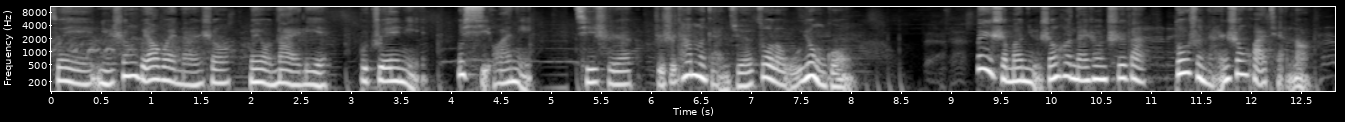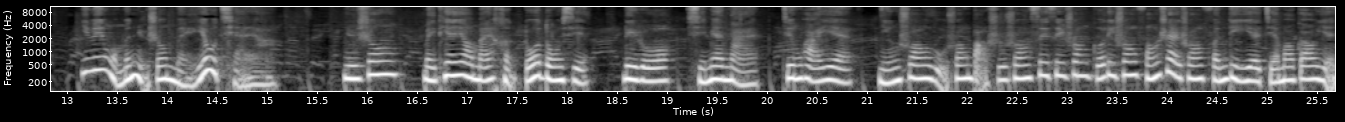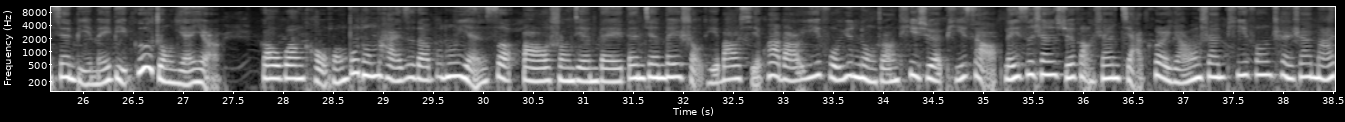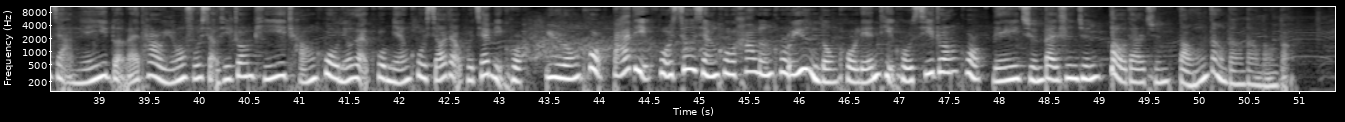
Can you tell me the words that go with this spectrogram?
所以女生不要怪男生没有耐力，不追你，不喜欢你，其实只是他们感觉做了无用功。为什么女生和男生吃饭都是男生花钱呢？因为我们女生没有钱呀。女生每天要买很多东西，例如洗面奶、精华液、凝霜、乳霜、保湿霜、CC 霜、隔离霜、防晒霜、粉底液、睫毛膏、眼线笔、眉笔，各种眼影。高光口红，不同牌子的不同颜色包，双肩背、单肩背、手提包、斜挎包、衣服、运动装、T 恤、皮草、蕾丝衫、雪纺衫、夹克、羊绒衫、披风、衬衫、马甲、棉衣、短外套、羽绒服、小西装、皮衣、长裤、牛仔裤、棉裤、小脚裤、铅笔裤、羽绒裤、打底裤、休闲裤、哈伦裤、运动裤、连体裤、西装裤、连衣裙、半身裙、吊带裙等等等等等等。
